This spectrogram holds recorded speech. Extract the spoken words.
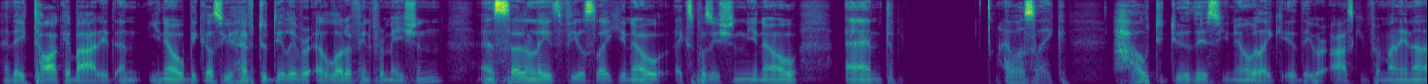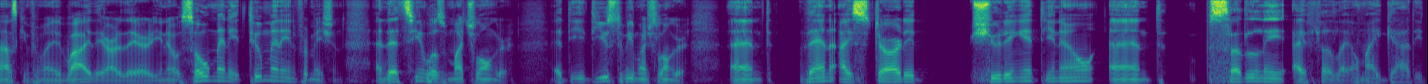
and they talk about it. And, you know, because you have to deliver a lot of information and suddenly it feels like, you know, exposition, you know, and I was like, how to do this, you know, like eh, they were asking for money, not asking for money, why they are there, you know, so many, too many information. And that scene was much longer. It, it used to be much longer. And then I started shooting it, you know, and suddenly I felt like, oh my God, it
